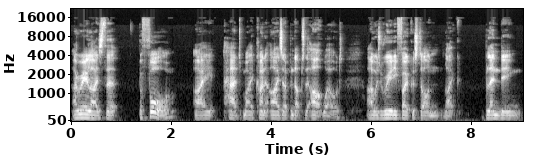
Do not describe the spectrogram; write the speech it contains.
I realised that before I had my kind of eyes opened up to the art world, I was really focused on like blending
